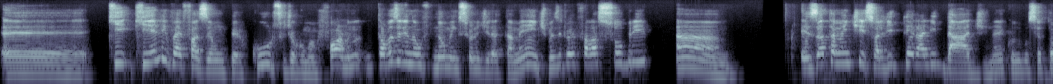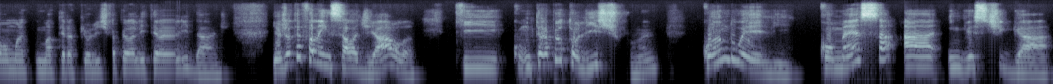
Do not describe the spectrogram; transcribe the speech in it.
é, que, que ele vai fazer um percurso de alguma forma, talvez ele não, não mencione diretamente, mas ele vai falar sobre a, exatamente isso, a literalidade, né? Quando você toma uma, uma, terapia holística pela literalidade. E eu já até falei em sala de aula que um terapeuta holístico, né? Quando ele começa a investigar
